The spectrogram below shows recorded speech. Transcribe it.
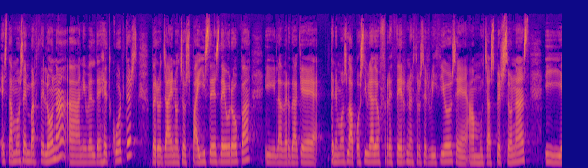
estamos en Barcelona a nivel de headquarters, pero ya en otros países de Europa y la verdad que tenemos la posibilidad de ofrecer nuestros servicios a muchas personas y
